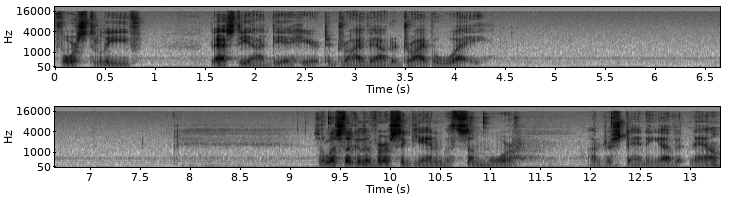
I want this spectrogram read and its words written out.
force to leave. That's the idea here, to drive out or drive away. So let's look at the verse again with some more understanding of it now.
